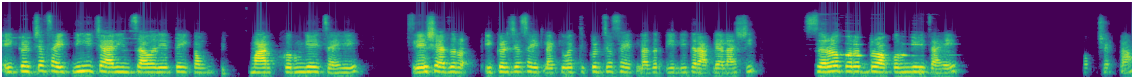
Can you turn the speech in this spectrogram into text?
इकडच्या साईडनी ही चार इंचावर येते मार्क करून घ्यायचं आहे. रेषा जर इकडच्या साईडला किंवा तिकडच्या साईडला जर गेली तर आपल्याला अशी सरळ परत ड्रॉ करून घ्यायचं आहे. बघू शकता.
